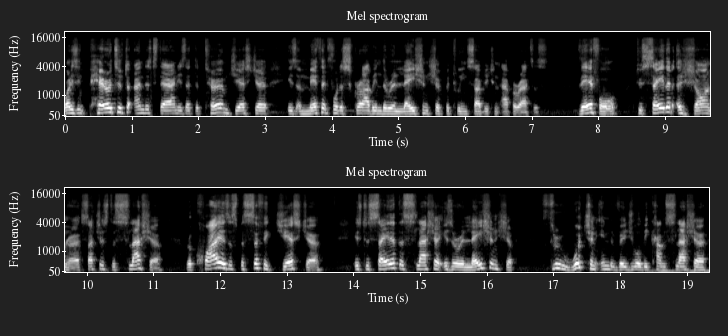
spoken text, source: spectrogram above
What is imperative to understand is that the term gesture is a method for describing the relationship between subject and apparatus. Therefore, to say that a genre, such as the slasher, requires a specific gesture is to say that the slasher is a relationship through which an individual becomes slasher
